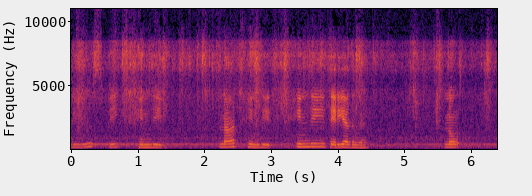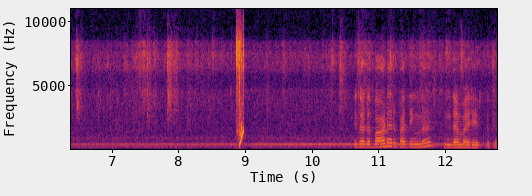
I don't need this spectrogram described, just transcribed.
do you speak Hindi not Hindi Hindi தெரியாதுங்க. நோ இதோட பார்டர் பார்த்தீங்கன்னா இந்த மாதிரி இருக்குது.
